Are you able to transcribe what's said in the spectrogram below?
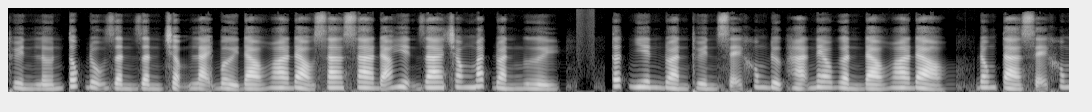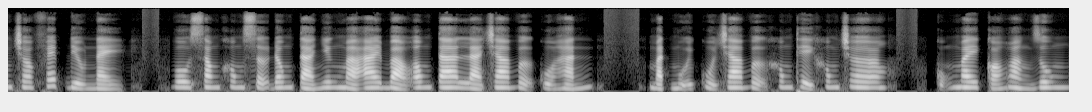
Thuyền lớn tốc độ dần dần chậm lại bởi đào hoa đảo xa xa đã hiện ra trong mắt đoàn người. Tất nhiên đoàn thuyền sẽ không được hạ neo gần đào hoa đảo, đông tà sẽ không cho phép điều này. Vô song không sợ đông tà nhưng mà ai bảo ông ta là cha vợ của hắn. Mặt mũi của cha vợ không thể không cho. Cũng may có Hoàng Dung,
